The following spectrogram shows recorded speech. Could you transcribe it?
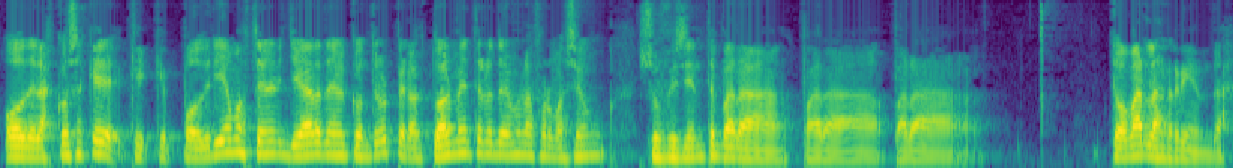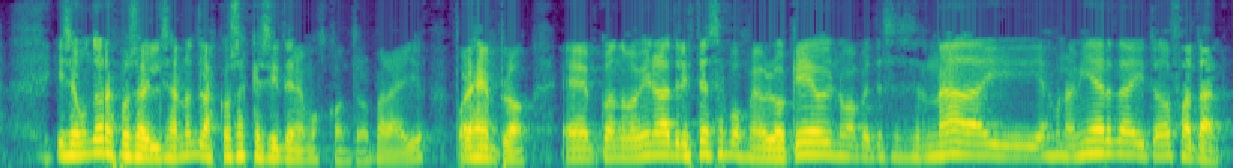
o de las cosas que, que, podríamos tener, llegar a tener control, pero actualmente no tenemos la formación suficiente para, para, para tomar las riendas. Y segundo, responsabilizarnos de las cosas que sí tenemos control para ello. Por ejemplo, eh, cuando me viene la tristeza, pues me bloqueo y no me apetece hacer nada y es una mierda y todo fatal.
